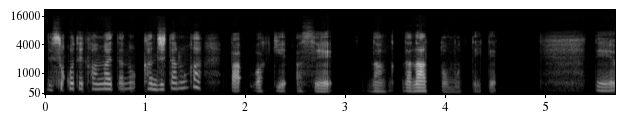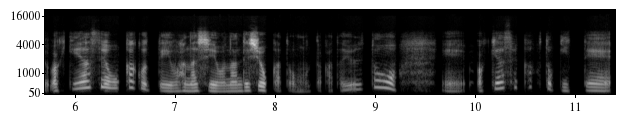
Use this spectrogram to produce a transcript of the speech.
でそこで考えたの感じたのが、やっぱ脇汗なんだなと思っていて。で、脇汗をかくっていう話を何でしようかと思ったかというと、えー、脇汗かくときって、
